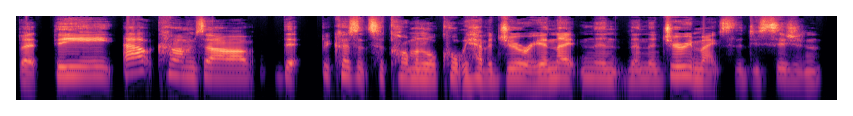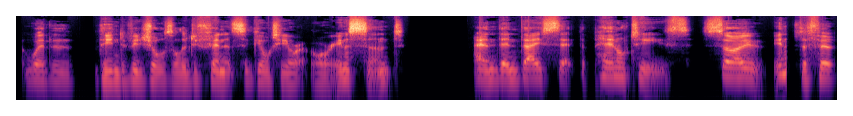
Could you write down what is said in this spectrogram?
But the outcomes are that because it's a common law court, we have a jury and, they, and then, then, the jury makes the decision whether the individuals or the defendants are guilty or, or innocent. And then they set the penalties. So in the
